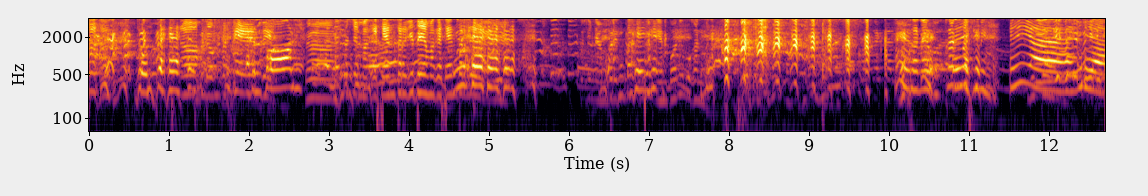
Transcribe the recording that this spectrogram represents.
Dompet. Oh, dompet. Handphone. Nah, terus yang pakai center gitu ya, pakai center. ya. Terus yang nyamperin, Mbak, ini handphonenya bukan. Bukan ya, bukan Mas ini. iya, iya.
